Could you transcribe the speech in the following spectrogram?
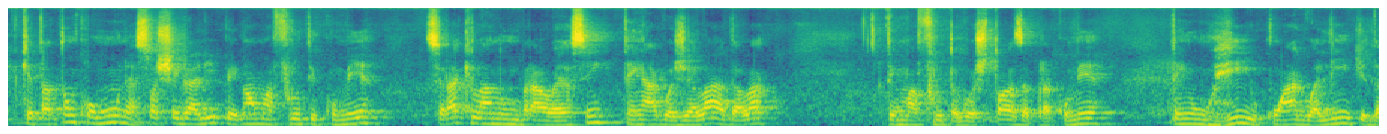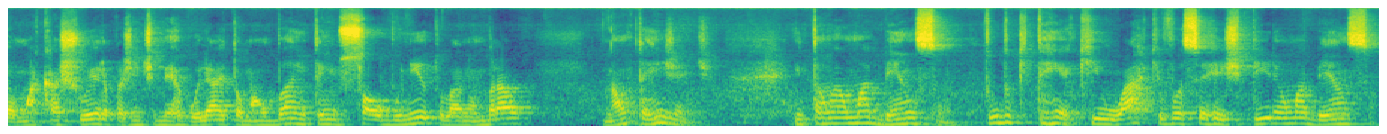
Porque tá tão comum, né? Só chegar ali, pegar uma fruta e comer. Será que lá no umbral é assim? Tem água gelada lá? Tem uma fruta gostosa para comer? Tem um rio com água límpida, uma cachoeira para a gente mergulhar e tomar um banho? Tem um sol bonito lá no umbral? Não tem, gente. Então é uma benção. Tudo que tem aqui, o ar que você respira é uma benção.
